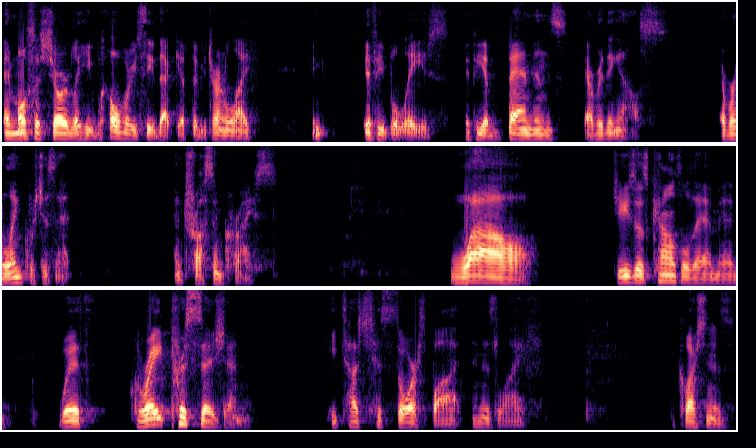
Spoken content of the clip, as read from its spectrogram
And most assuredly, he will receive that gift of eternal life if he believes, if he abandons everything else and relinquishes it and trusts in Christ. Wow. Jesus counseled him, and with great precision, he touched his sore spot in his life. The question is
